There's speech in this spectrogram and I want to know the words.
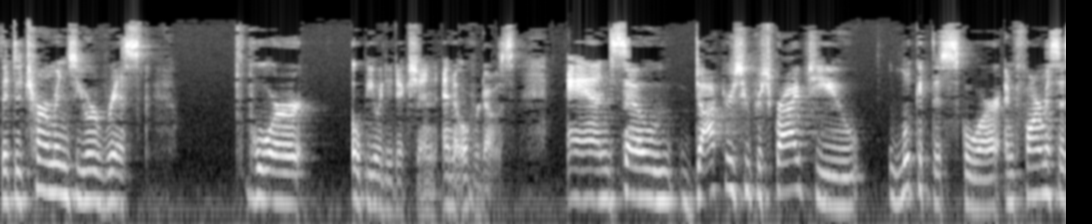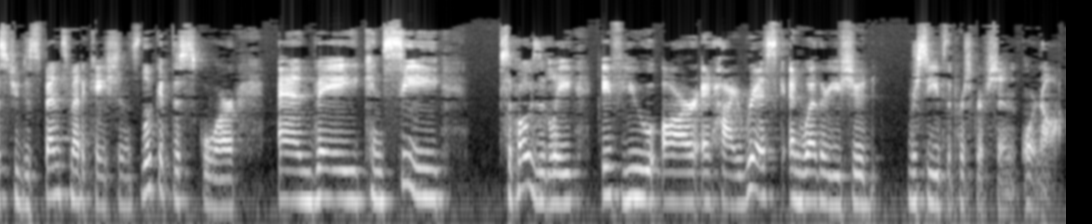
that determines your risk for opioid addiction and overdose. And so doctors who prescribe to you look at this score and pharmacists who dispense medications look at this score and they can see supposedly if you are at high risk and whether you should receive the prescription or not.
